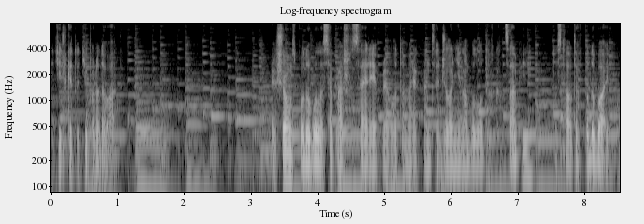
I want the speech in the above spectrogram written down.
і тільки тоді продавати. Якщо вам сподобалася перша серія пригод американця Джоні на болотах Кацапії, то ставте вподобайку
